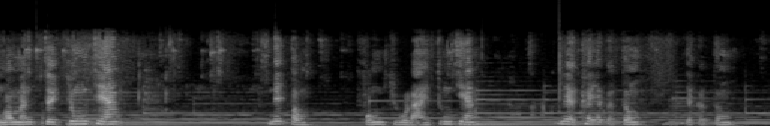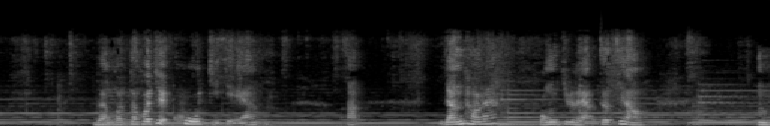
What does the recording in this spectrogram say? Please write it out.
我们最中间那洞缝住来，中间那开一个洞，一个洞，两个洞，或者裤子这样啊。然后呢缝住了，就这样。嗯，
